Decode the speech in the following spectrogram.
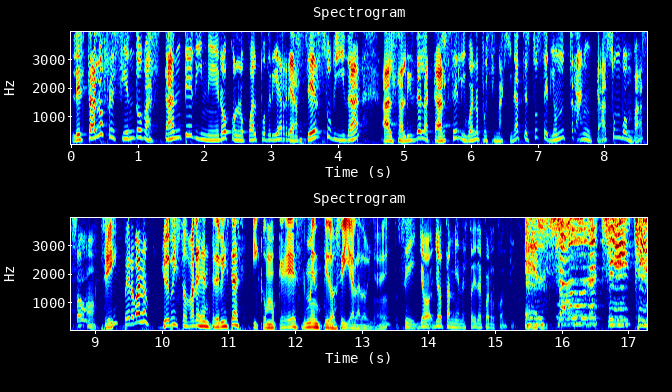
le están ofreciendo bastante dinero, con lo cual podría rehacer su vida al salir de la cárcel. Y bueno, pues imagínate, esto sería un trancazo, un bombazo. Sí, pero bueno, yo he visto varias entrevistas y como que es mentirosilla la doña, ¿eh? Sí, yo, yo también estoy de acuerdo contigo. El show de Chiqui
